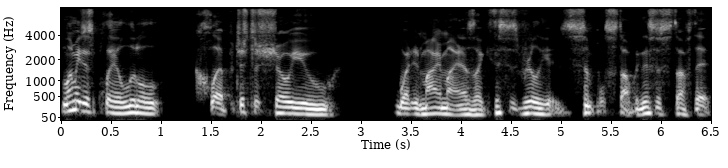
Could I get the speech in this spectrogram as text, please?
let me just play a little clip just to show you what in my mind is like this is really simple stuff. Like this is stuff that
